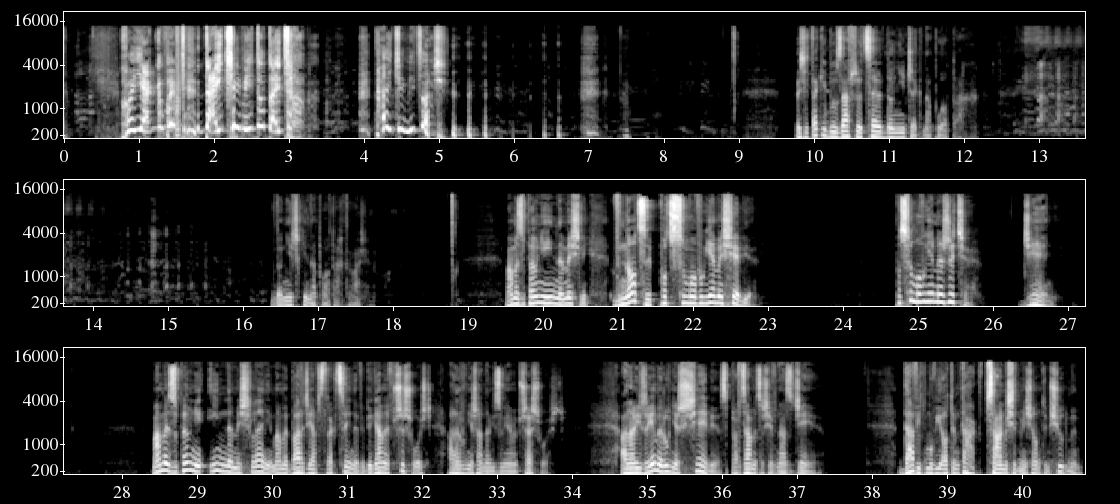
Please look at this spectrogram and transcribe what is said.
O, jakby, dajcie mi tutaj co, dajcie mi coś. Wiecie, taki był zawsze cel doniczek na płotach. Doniczki na płotach to właśnie. Mamy zupełnie inne myśli. W nocy podsumowujemy siebie. Podsumowujemy życie, dzień. Mamy zupełnie inne myślenie, mamy bardziej abstrakcyjne. Wybiegamy w przyszłość, ale również analizujemy przeszłość. Analizujemy również siebie, sprawdzamy, co się w nas dzieje. Dawid mówi o tym tak, w Psalmie 77,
